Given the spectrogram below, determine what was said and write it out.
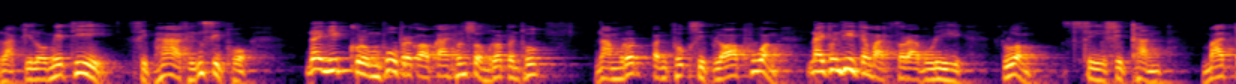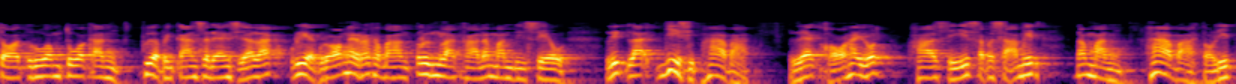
หลักกิโลเมตรที่ 15 ถึง 16 ได้มีกลุ่มผู้ประกอบการขนส่งรถบรรทุกนำรถบรรทุก 10 ล้อพ่วง ในพื้นที่จังหวัดสระบุรี ร่วม 40 คัน มาจอดรวมตัวกัน เพื่อเป็นการแสดงเสียลักษณ์เรียกร้องให้รัฐบาลตรึงราคาน้ำมันดีเซล ลิตรละ 25 บาท และขอให้ลดภาษีสรรพสามิตน้ำมัน 5 บาทต่อลิตร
